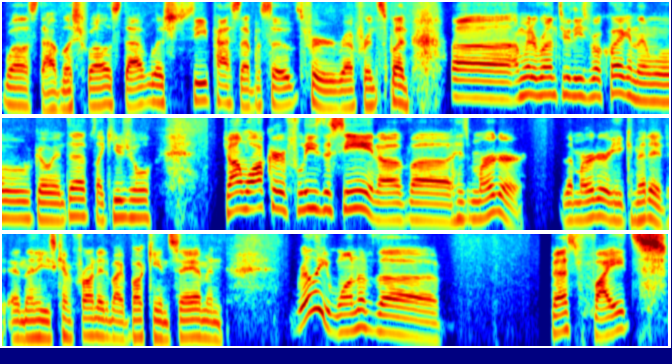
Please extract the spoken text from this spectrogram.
Well established, well established. See past episodes for reference. But uh, I'm gonna run through these real quick and then we'll go in depth like usual. John Walker flees the scene of uh, his murder, the murder he committed, and then he's confronted by Bucky and Sam, and really one of the best fights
